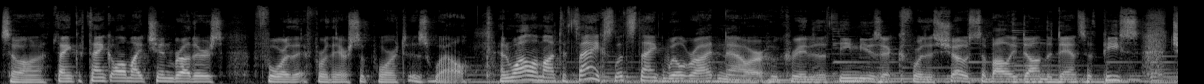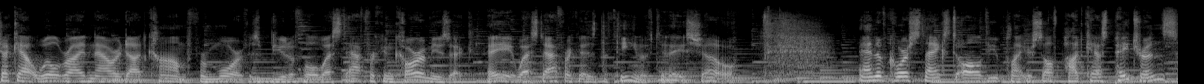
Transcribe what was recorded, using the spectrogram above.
So uh, thank thank all my Chin brothers for the, for their support as well. And while I'm on to thanks, let's thank Will Ridenour, who created the theme music for this show, Sabali Dawn, the Dance of Peace. Check out Will Ridenour hour.com for more of his beautiful West African kora music. Hey, West Africa is the theme of today's show. And of course, thanks to all of you Plant Yourself podcast patrons.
